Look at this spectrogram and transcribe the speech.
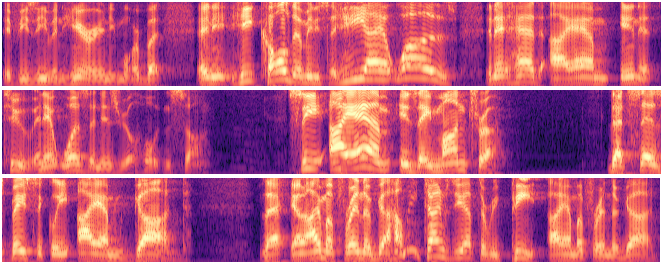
if he's even here anymore. But and he, he called him and he said, Yeah, it was. And it had I am in it too. And it was an Israel Houghton song. See, I am is a mantra that says basically, I am God. That, and I'm a friend of God. How many times do you have to repeat, I am a friend of God?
